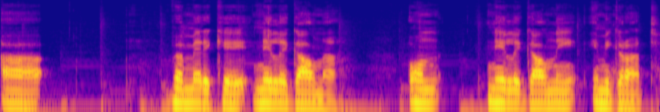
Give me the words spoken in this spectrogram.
uh, в Америке нелегально. Он нелегальный иммигрант.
